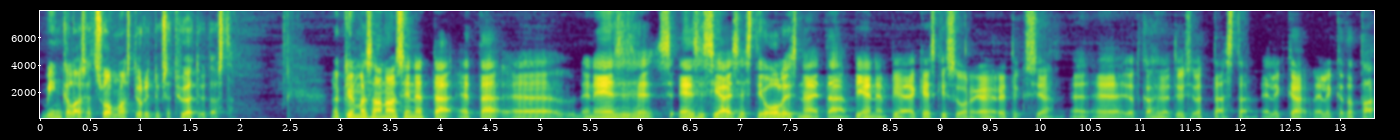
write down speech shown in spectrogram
minkälaiset suomalaiset yritykset hyötyy tästä? No kyllä mä sanoisin, että, että ne ensisijaisesti olisi näitä pienempiä ja keskisuuria yrityksiä, jotka hyötyisivät tästä. Eli tota,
